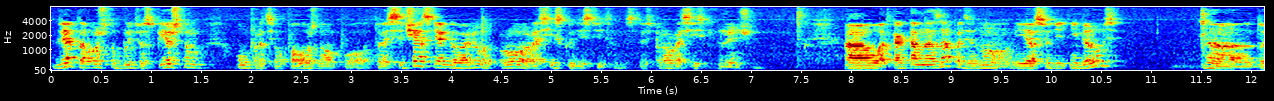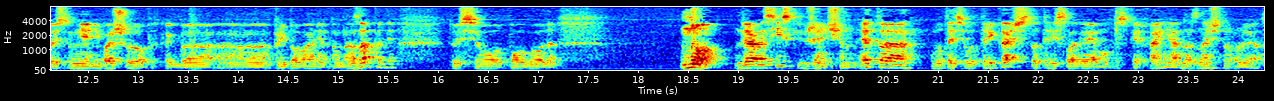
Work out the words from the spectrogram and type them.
для того, чтобы быть успешным у противоположного пола. То есть сейчас я говорю вот про российскую действительность, то есть про российских женщин. А, вот, как там на Западе, ну, я судить не берусь. А, то есть у меня небольшой опыт как бы а, пребывания там на Западе, то есть всего полгода. Но для российских женщин это вот эти вот три качества, три слагаемых успеха, они однозначно рулят.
